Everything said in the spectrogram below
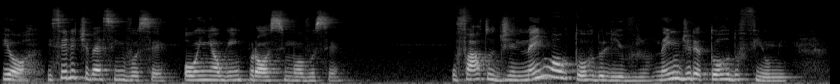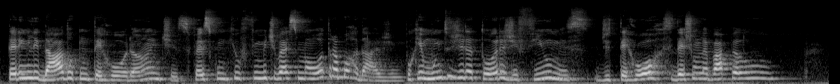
Pior, e se ele estivesse em você ou em alguém próximo a você? O fato de nem o autor do livro, nem o diretor do filme terem lidado com terror antes fez com que o filme tivesse uma outra abordagem. Porque muitos diretores de filmes de terror se deixam levar pelo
